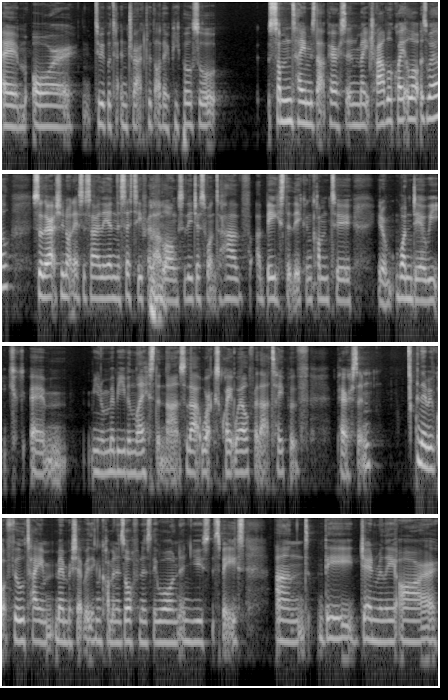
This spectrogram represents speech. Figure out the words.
um, or to be able to interact with other people. So sometimes that person might travel quite a lot as well. So they're actually not necessarily in the city for that mm-hmm. long. So they just want to have a base that they can come to, you know, one day a week, um, you know, maybe even less than that. So that works quite well for that type of person. And then we've got full time membership where they can come in as often as they want and use the space. And they generally are,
